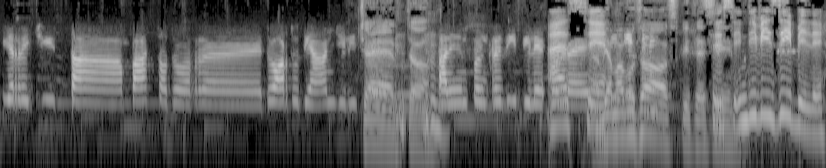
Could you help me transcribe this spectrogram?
il regista ambassador eh, Edoardo De Angelis, Certo. un talento incredibile. Eh, sì. Abbiamo avuto ospite, Sì, sì. sì, indivisibili.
